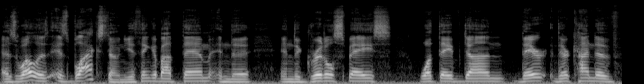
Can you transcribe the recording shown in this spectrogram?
as well is, is Blackstone. You think about them in the in the griddle space, what they've done. They're they're kind of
